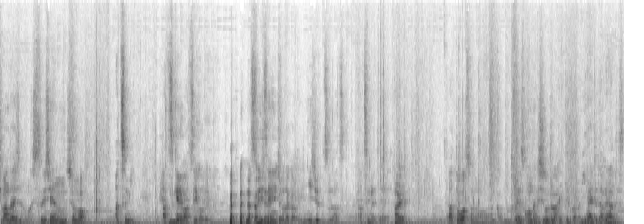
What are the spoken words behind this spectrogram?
一番大事なのは推薦書の厚み。厚ければ厚いほどいい。推薦書だから20通集集めて。はい。であとはそのなんかとりあえずこんだけ仕事が入ってるからいないとダメなんです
